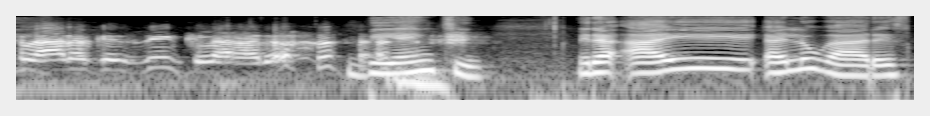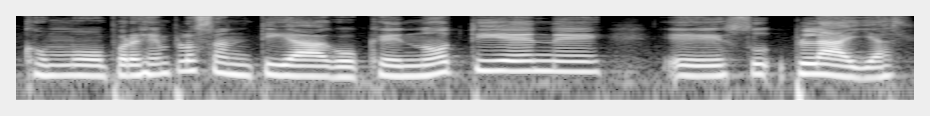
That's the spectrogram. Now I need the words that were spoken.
claro que sí, claro. Bien, Chi. Mira, hay, hay lugares como por ejemplo Santiago que no tiene eh, playas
